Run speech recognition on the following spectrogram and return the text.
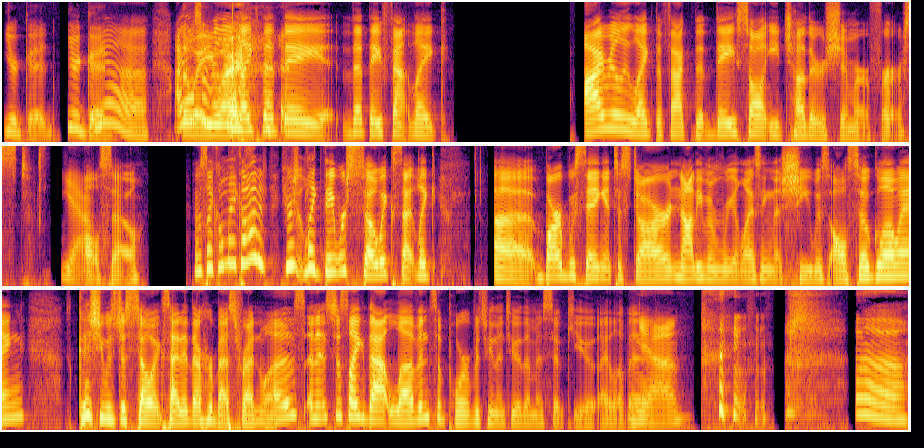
you're good. You're good. Yeah. I also really like that they that they found like I really like the fact that they saw each other shimmer first. Yeah. also. I was like, oh my god, you're like they were so excited. Like, uh, Barb was saying it to Star, not even realizing that she was also glowing because she was just so excited that her best friend was, and it's just like that love and support between the two of them is so cute. I love it. Yeah. uh,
